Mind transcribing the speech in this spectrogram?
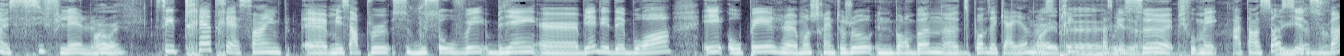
un sifflet, là, Ouais, ouais. C'est très, très simple, euh, mais ça peut vous sauver bien, euh, bien des déboires. Et au pire, euh, moi, je traîne toujours une bonbonne euh, du poivre de Cayenne, Ouais, spray, ben, parce oui, que ça, puis faut, mais attention, s'il y a du hein. vent,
